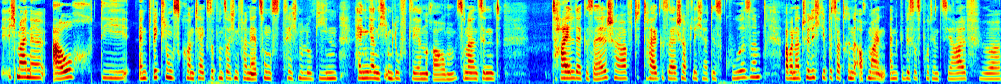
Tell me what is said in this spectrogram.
Ich meine, auch die Entwicklungskontexte von solchen Vernetzungstechnologien hängen ja nicht im luftleeren Raum, sondern sind Teil der Gesellschaft, Teil gesellschaftlicher Diskurse. Aber natürlich gibt es da drin auch mal ein, ein, gewisses Potenzial für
